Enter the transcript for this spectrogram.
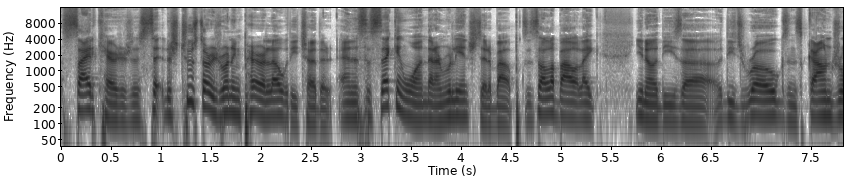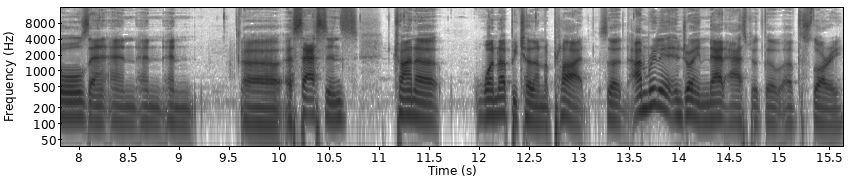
side characters. There's, there's two stories running parallel with each other and it's the second one that i'm really interested about because it's all about like you know these uh these rogues and scoundrels and and and, and uh assassins trying to one up each other on the plot. So i'm really enjoying that aspect of, of the story.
